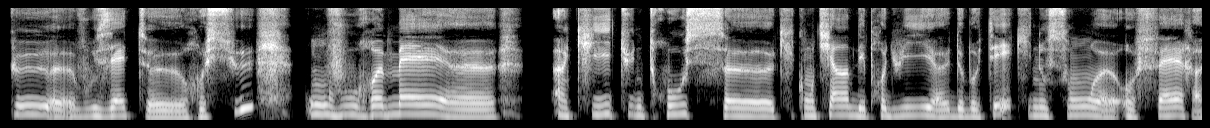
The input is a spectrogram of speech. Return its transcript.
que vous êtes reçus, on vous remet un kit, une trousse qui contient des produits de beauté qui nous sont offerts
